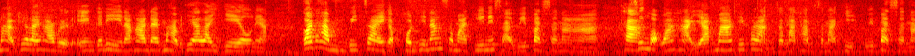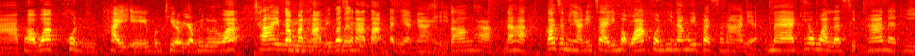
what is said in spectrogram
มหาวิทยาลัยฮาร์วาร์ดเองก็ดีนะคะในมหาวิทยาลัยเยลเนี่ย ก็ทำวิจัยกับคนที่นั่งสมาธิในสายวิปัสสนาค่ะซึ่งบอกว่าหายากมากที่ฝรั่งจะมาทำสมาธิวิปัสสนา เพราะว่าคนไทยเองบางทีเรายังไม่รู้เลยว่าใช่กรรมฐานวิปัสสนาต่างกันยังไงถูกต้องค่ะนะคะก็จะมีงานวิจัยที่บอกว่าคนที่นั่งวิปัสสนาเนี่ยแม้แค่วันละ 15 นาที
